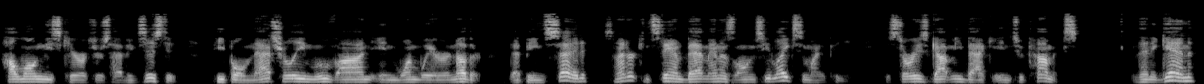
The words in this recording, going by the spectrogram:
how long these characters have existed. people naturally move on in one way or another. That being said, Snyder can stay on Batman as long as he likes, in my opinion. His stories got me back into comics. Then again,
